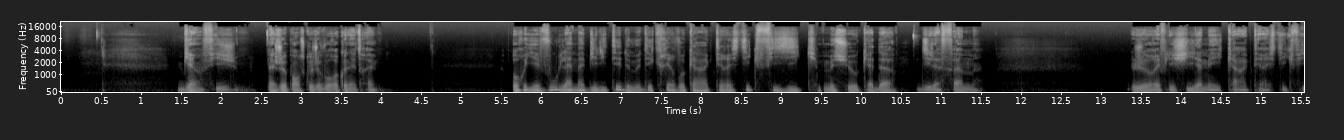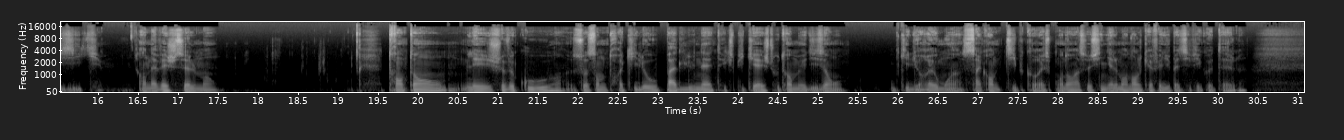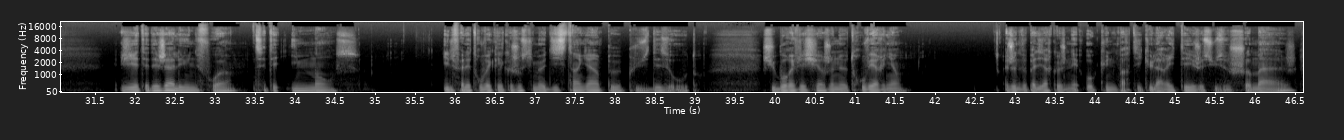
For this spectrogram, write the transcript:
Bien, fis-je, je pense que je vous reconnaîtrai. Auriez-vous l'amabilité de me décrire vos caractéristiques physiques, monsieur Okada dit la femme. Je réfléchis à mes caractéristiques physiques. En avais-je seulement? Trente ans, les cheveux courts, 63 kilos, pas de lunettes, expliquai-je tout en me disant qu'il y aurait au moins 50 types correspondant à ce signalement dans le café du Pacific Hotel. J'y étais déjà allé une fois, c'était immense. Il fallait trouver quelque chose qui me distingue un peu plus des autres. Je suis beau réfléchir, je ne trouvais rien. Je ne veux pas dire que je n'ai aucune particularité, je suis au chômage,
